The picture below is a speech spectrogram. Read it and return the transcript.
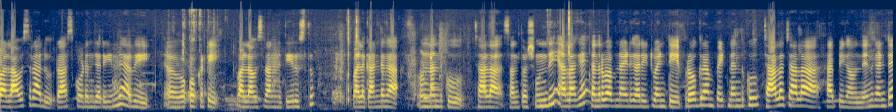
వాళ్ళ అవసరాలు రాసుకోవడం జరిగింది. అవి ఒక్కొక్కటి వాళ్ళ అవసరాలు అవసరాలను తీరుస్తూ వాళ్ళకి అండగా ఉన్నందుకు చాలా సంతోషం ఉంది. అలాగే చంద్రబాబు నాయుడు గారు ఇటువంటి ప్రోగ్రాం పెట్టినందుకు చాలా చాలా హ్యాపీగా ఉంది. ఎందుకంటే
